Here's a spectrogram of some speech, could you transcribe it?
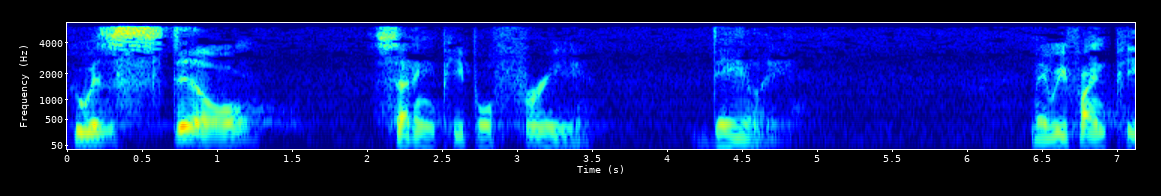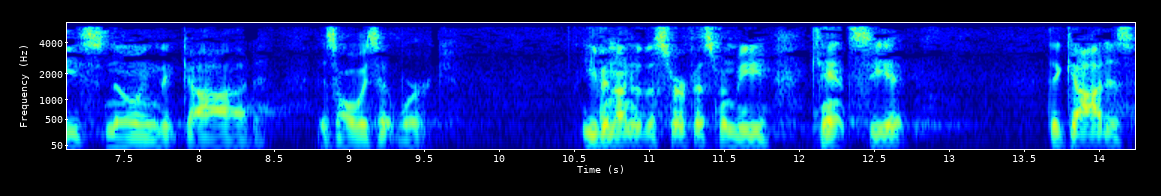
who is still setting people free daily. May we find peace knowing that God is always at work. Even under the surface when we can't see it, that God is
